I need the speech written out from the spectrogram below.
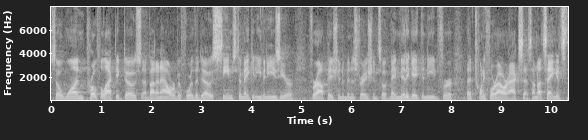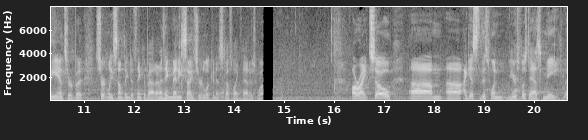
So, one prophylactic dose about an hour before the dose seems to make it even easier for outpatient administration. So, it may mitigate the need for that 24 hour access. I'm not saying it's the answer, but certainly something to think about. And I think many sites are looking at stuff like that as well. All right, so Um, uh, I guess this one you're supposed to ask me.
